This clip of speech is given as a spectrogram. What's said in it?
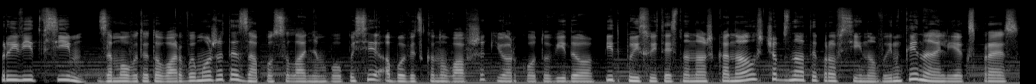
Привіт всім! Замовити товар ви можете за посиланням в описі або відсканувавши QR-код у відео. Підписуйтесь на наш канал, щоб знати про всі новинки на AliExpress.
